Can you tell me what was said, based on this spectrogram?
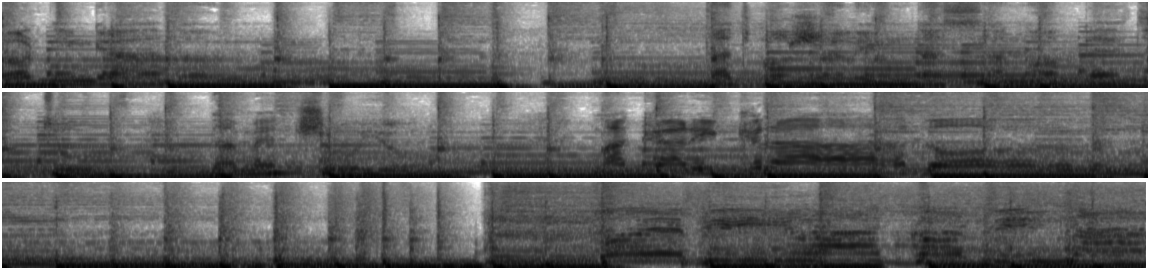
gornjim gradom. Tad poželim da sam opet tu, me čuju, makar i kradom To je bila godina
